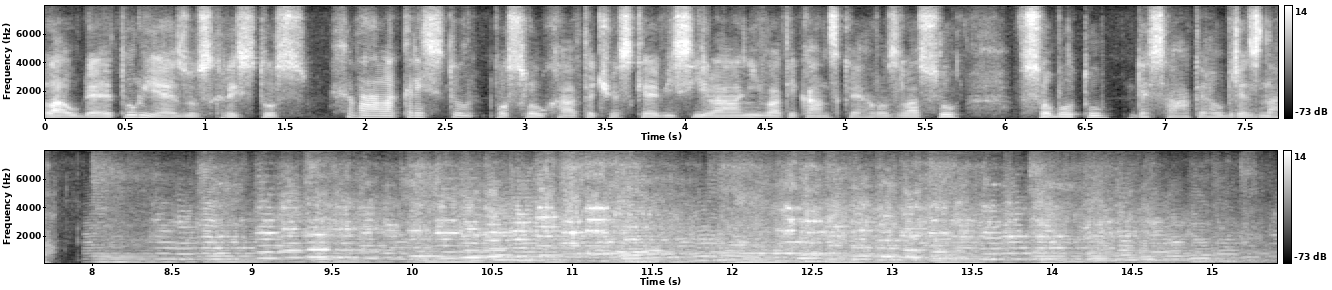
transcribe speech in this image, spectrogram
Laudetur Jezus Christus. Chvála Kristu. Posloucháte české vysílání Vatikánského rozhlasu v sobotu 10. března.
